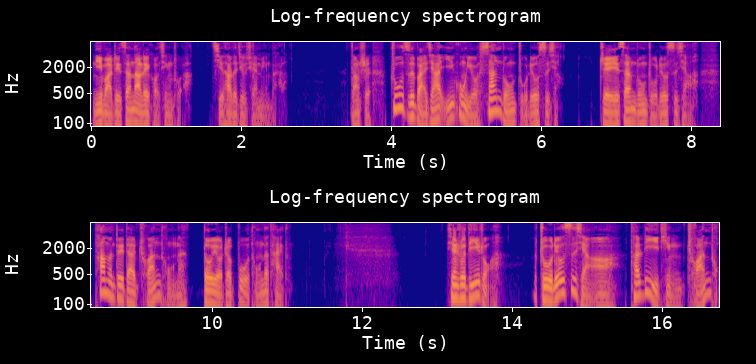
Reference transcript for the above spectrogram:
你把这三大类搞清楚了，其他的就全明白了。当时诸子百家一共有三种主流思想，这三种主流思想啊，他们对待传统呢都有着不同的态度。先说第一种啊。主流思想啊，他力挺传统，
